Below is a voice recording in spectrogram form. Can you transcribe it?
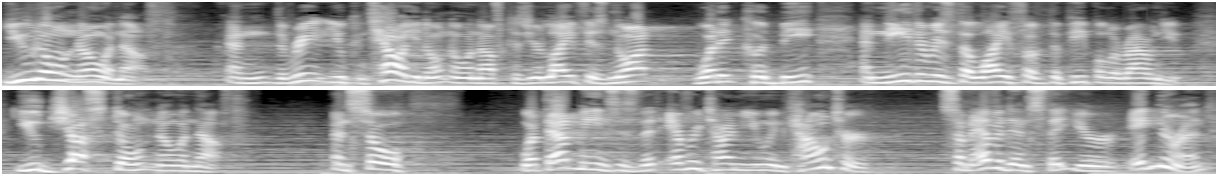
you don't know enough. And you can tell you don't know enough because your life is not what it could be, and neither is the life of the people around you. You just don't know enough. And so, what that means is that every time you encounter some evidence that you're ignorant,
